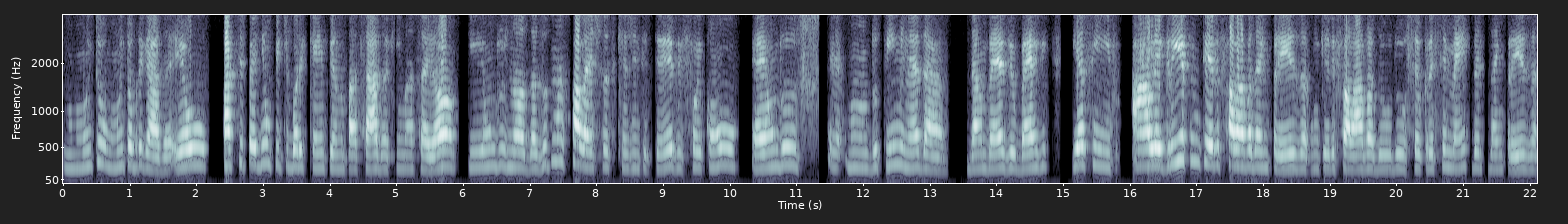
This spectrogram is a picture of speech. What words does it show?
muito, muito obrigada. Eu participei de um Pit Body Camp ano passado aqui em Maceió e um dos das últimas palestras que a gente teve foi com é, um dos é, um, do time né, da, da Ambev, o Berg, e assim, a alegria com que ele falava da empresa, com que ele falava do, do seu crescimento dentro da empresa,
